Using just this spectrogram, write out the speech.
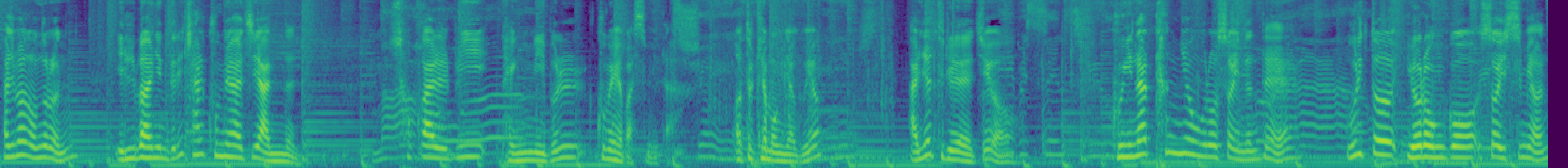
하지만 오늘은 일반인들이 잘 구매하지 않는 소갈비 백립을 구매해봤습니다. 어떻게 먹냐고요? 알려드려야지요. 구이나 탕용으로 써 있는데 우리 또 이런 거 써 있으면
